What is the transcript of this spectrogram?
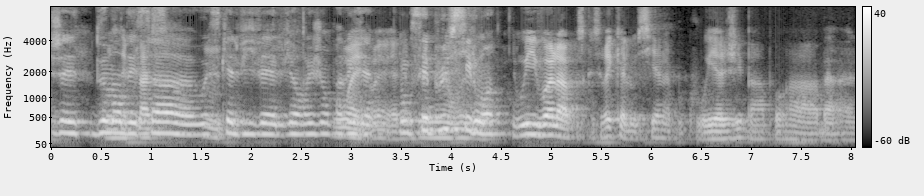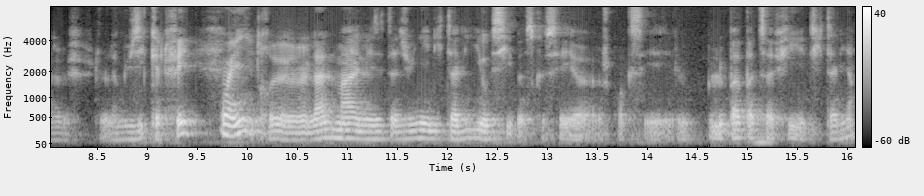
J'ai demandé ça, euh, où est-ce mm. qu'elle vivait? Elle vit en région parisienne. donc c'est plus si loin. Oui, voilà, parce que c'est vrai qu'elle aussi, elle a beaucoup voyagé par rapport à bah, la musique qu'elle fait. Oui. Entre l'Allemagne, les États-Unis, l'Italie aussi, parce que c'est, je crois que c'est le, le, papa de sa fille est italien.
